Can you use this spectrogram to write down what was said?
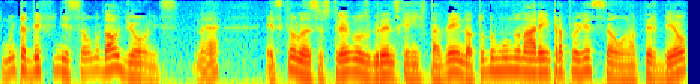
muita definição no Dow Jones, né? Esse que é o lance, os triângulos grandes que a gente está vendo, ó, todo mundo na área intra-projeção, ela perdeu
